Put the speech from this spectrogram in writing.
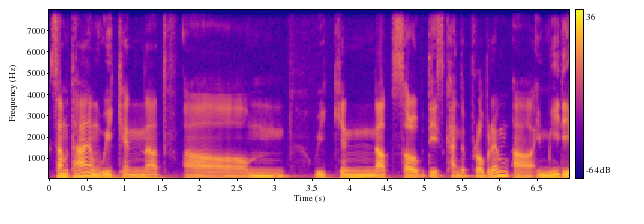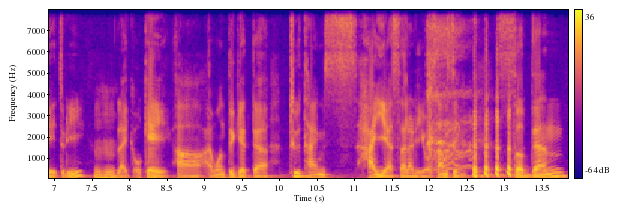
Sometimes we cannot um, we cannot solve this kind of problem uh, immediately. Like, okay, uh, I want to get uh, two times higher salary or something. so then,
